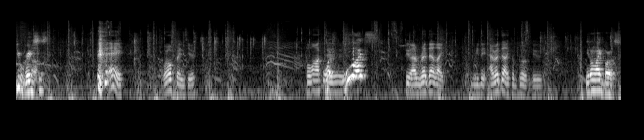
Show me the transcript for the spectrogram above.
You racist. hey, we're all friends here. Block What? it. What? Dude, I read that like, reading. I read that like a book, dude. You don't like books.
